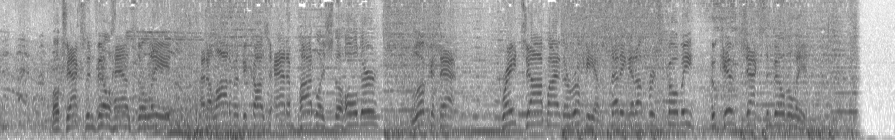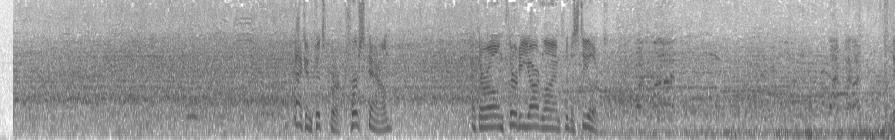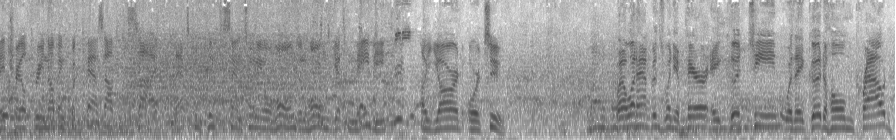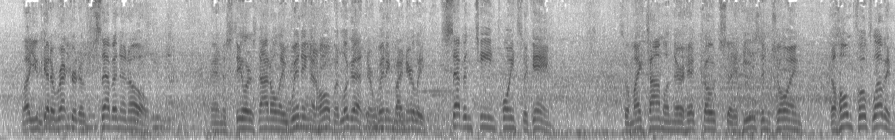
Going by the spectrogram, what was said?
Well, Jacksonville has the lead, and a lot of it because Adam Podlesh, the holder, look at that. Great job by the rookie of setting it up for Scobee, who gives Jacksonville the lead. Back in Pittsburgh, first down. at their own 30-yard line for the Steelers. They trail 3-0. Quick pass out to the side. That's complete to Santonio Holmes, and Holmes gets maybe a yard or two. Well, what happens when you pair a good team with a good home crowd? Well, you get a record of 7 and 0. And the Steelers not only winning at home, but look at that, they're winning by nearly 17 points a game. So Mike Tomlin, their head coach, uh, he's enjoying the home folk love him.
